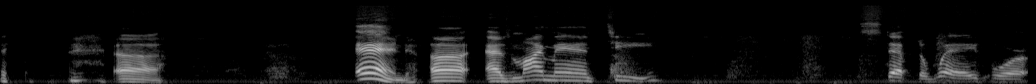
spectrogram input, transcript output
uh, and uh, as my man T stepped away for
